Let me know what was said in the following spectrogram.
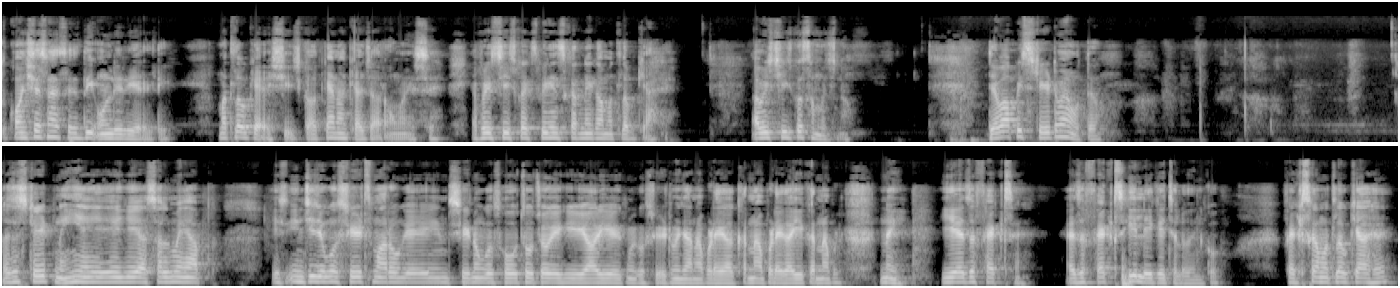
तो consciousness is the only reality मतलब क्या है इस चीज़ का? कहना क्या चाह रहा हूँ मैं इससे? या फिर इस चीज़ को एक्सपीरियंस करने का मतलब क्या है? अब इस चीज़ को समझना। जब आप इस स्टेट में होते हो, ऐसे स्टेट नहीं है ये ये असल में आप इस, इन चीज़ों को स्टेट्स मारोगे, इन स्टेटों को सोच, सोचोगे कि यार ये मेरे को स्टेट में जाना पड़ेगा, करना पड़ेगा, ये करना पड़ेगा नहीं, ये एज अ फैक्ट्स हैं। एज अ फैक्ट्स ही लेके चलो इनको। फैक्ट्स का मतलब क्या है?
